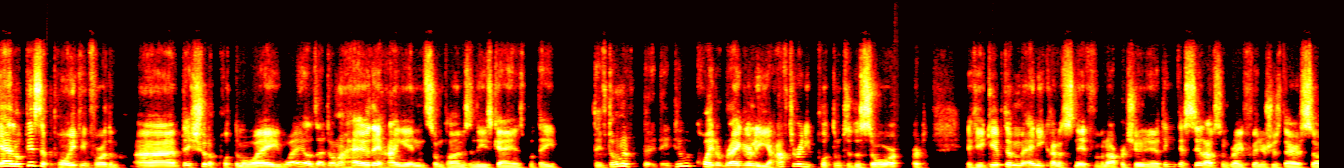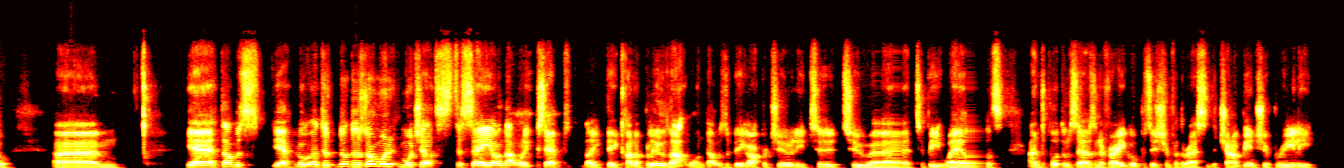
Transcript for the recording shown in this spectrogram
yeah, look, disappointing for them. Uh, they should have put them away. Wales, I don't know how they hang in sometimes in these games, but they they've done it. They do it quite regularly. You have to really put them to the sword. If you give them any kind of sniff of an opportunity, I think they still have some great finishers there. So, um, Yeah, that was yeah. Look, there's not much else to say on that one except like they kind of blew that one. That was a big opportunity to to uh, to beat Wales and to put themselves in a very good position for the rest of the championship. Really,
